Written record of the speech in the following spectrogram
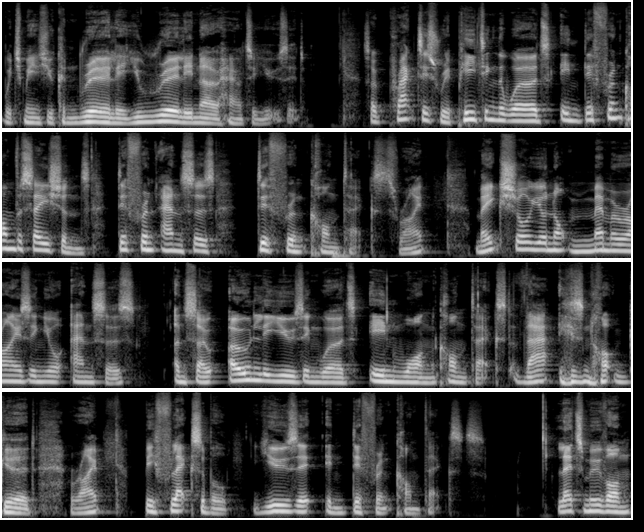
which means you can really, you really know how to use it. So practice repeating the words in different conversations, different answers, different contexts, right? Make sure you're not memorizing your answers and so only using words in one context. That is not good, right? Be flexible, use it in different contexts. Let's move on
